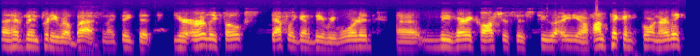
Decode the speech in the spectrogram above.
uh, have been pretty robust. And I think that your early folks definitely going to be rewarded uh, be very cautious as to uh, you know if I'm picking corn early,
